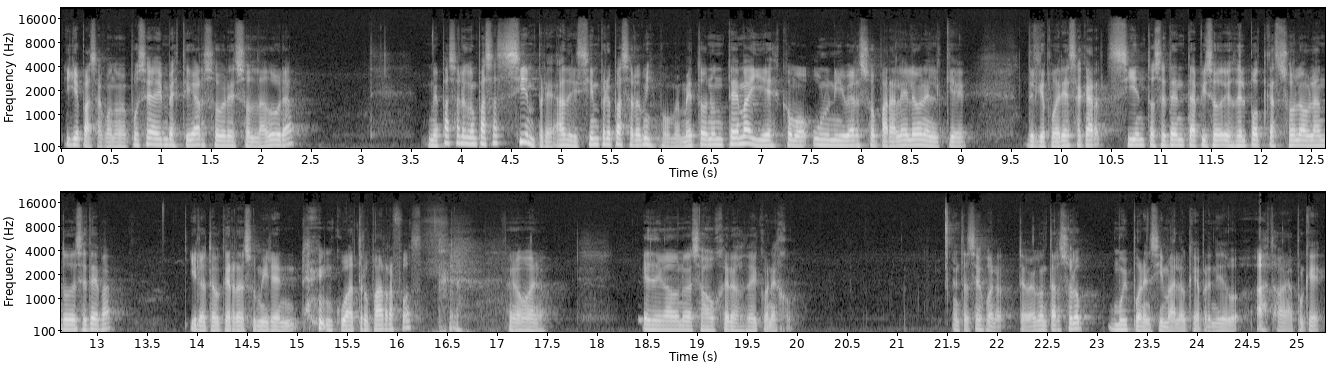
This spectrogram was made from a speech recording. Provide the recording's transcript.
¿Y qué pasa? Cuando me puse a investigar sobre soldadura, me pasa lo que me pasa siempre, Adri, siempre pasa lo mismo. Me meto en un tema y es como un universo paralelo en el que, del que podría sacar 170 episodios del podcast solo hablando de ese tema y lo tengo que resumir en, cuatro párrafos. Pero bueno, he llegado a uno de esos agujeros de conejo. Entonces, bueno, te voy a contar solo muy por encima lo que he aprendido hasta ahora, porque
